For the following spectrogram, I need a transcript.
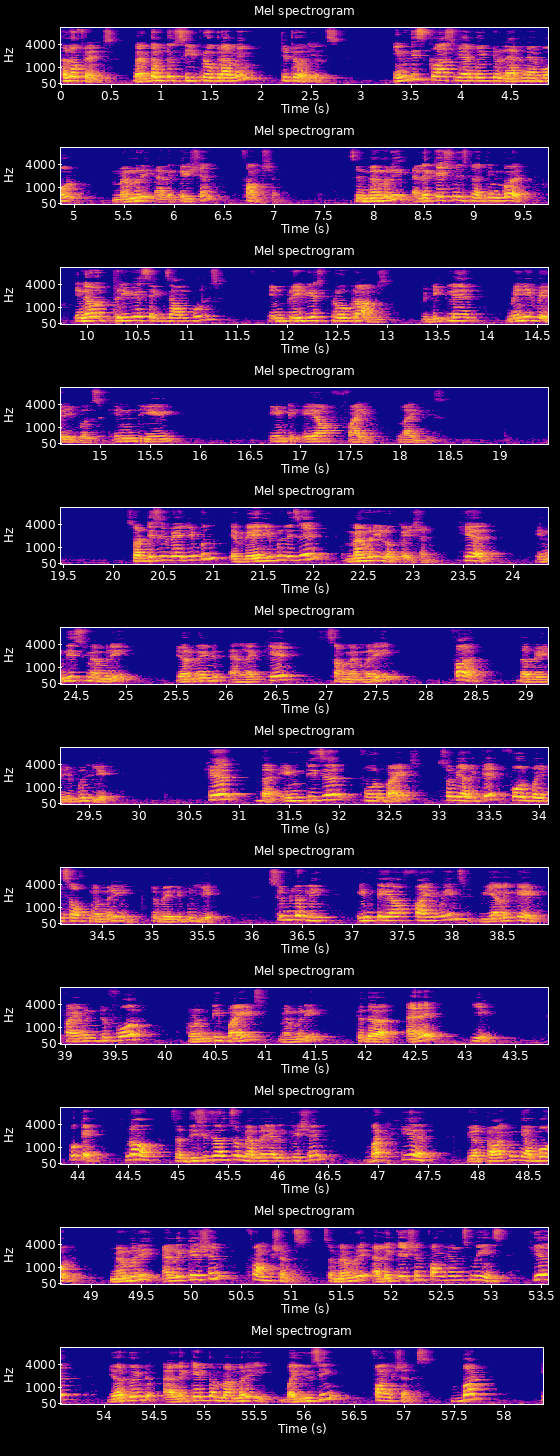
Hello friends, welcome to C programming tutorials. In this class we are going to learn about memory allocation function. So memory allocation is nothing but in our previous examples, in previous programs, we declare many variables int a, int a of 5 like this. So what is a variable? A variable is a memory location. Here in this memory you are going to allocate some memory for the variable a. Here the integer 4 bytes so we allocate 4 bytes of memory to variable a. Similarly int a of 5 means we allocate 5 into 4 20 bytes memory to the array a. Okay so now so this is also memory allocation but here we are talking about memory allocation functions. So memory allocation functions means here you are going to allocate the memory by using functions. But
